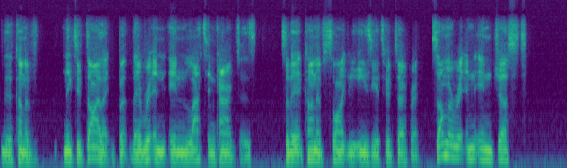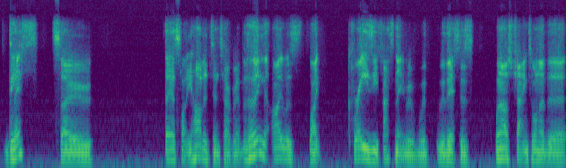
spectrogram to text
the kind of native dialect, but they're written in Latin characters, so they're kind of slightly easier to interpret. Some are written in just glyphs, so they are slightly harder to interpret. But the thing that I was like crazy fascinated with with, with this is when I was chatting to one of the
